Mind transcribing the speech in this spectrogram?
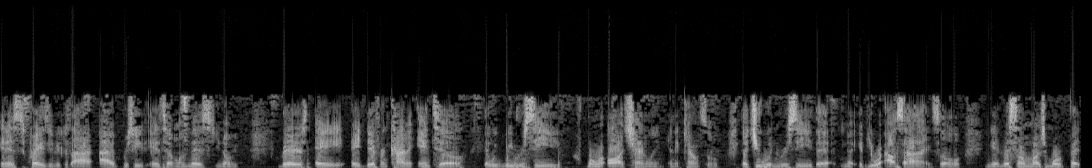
and it is crazy because I I received intel on this you know there's a, a different kind of intel that we, we receive when we're all channeling in the council that you wouldn't receive that, you know, if you were outside. So, again, there's so much more but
